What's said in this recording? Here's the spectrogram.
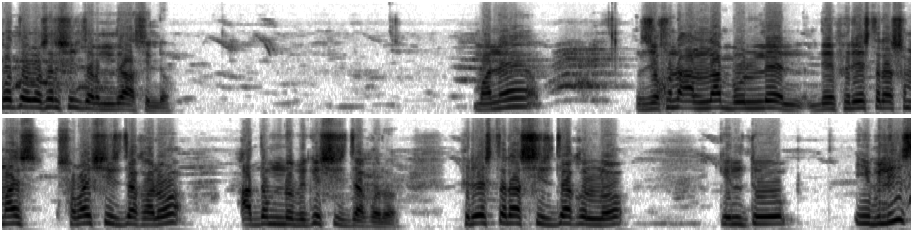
কত বছর সিজদার মধ্যে আসিল মানে যখন আল্লাহ বললেন যে ফেরেশতারা সময় সবাই সিজদা করো, আদম নবীকে সিজদা করো। ফেরেশতারা সিজদা করল, কিন্তু ইবলিস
